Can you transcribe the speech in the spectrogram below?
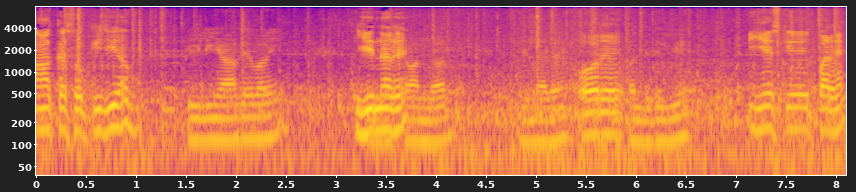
आँख का शौक कीजिए अब पीली आँख है भाई। ये नर है। शानदार। ये नर है। और पल्ले देखिए। ये इसके पर हैं।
